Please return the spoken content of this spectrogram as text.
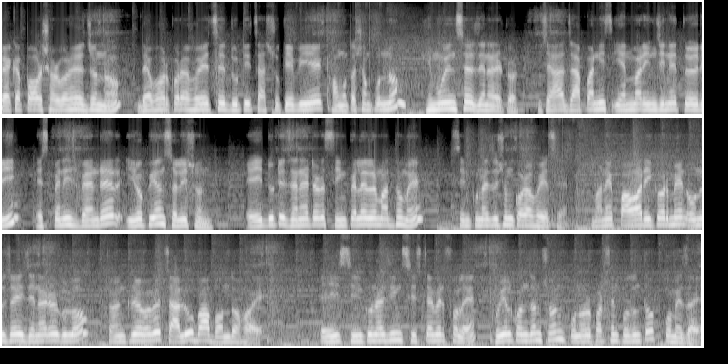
ব্যাকআপ পাওয়ার সরবরাহের জন্য ব্যবহার করা হয়েছে দুটি চারশো কেভিএ ক্ষমতা সম্পন্ন হিমোয়েন্সের জেনারেটর যা জাপানিজ ইয়ানমার ইঞ্জিনের তৈরি স্প্যানিশ ব্র্যান্ডের ইউরোপিয়ান সলিউশন এই দুটি জেনারেটরের সিঙ্ক প্যানেলের মাধ্যমে সিনক্রোনাইজেশন করা হয়েছে। মানে পাওয়ার রিকোয়ারমেন্ট অনুযায়ী জেনারেটরগুলো স্বয়ংক্রিয়ভাবে চালু বা বন্ধ হয়। এই সিনক্রোনাইজিং সিস্টেমের ফলে ফুয়েল কনজামশন পনেরো পার্সেন্ট পর্যন্ত কমে যায়,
